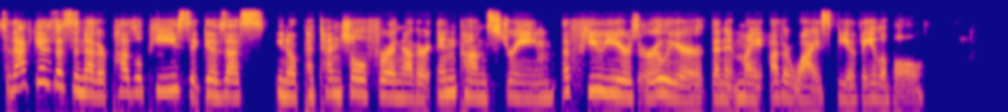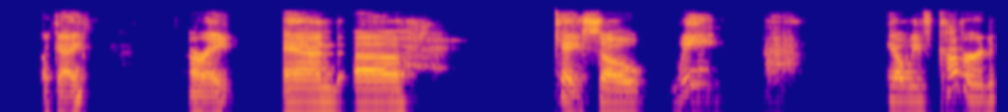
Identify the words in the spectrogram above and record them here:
So that gives us another puzzle piece. It gives us, you know, potential for another income stream a few years earlier than it might otherwise be available. Okay. All right. And uh okay, so we you know, we've covered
